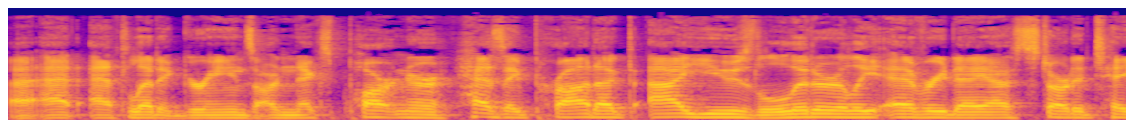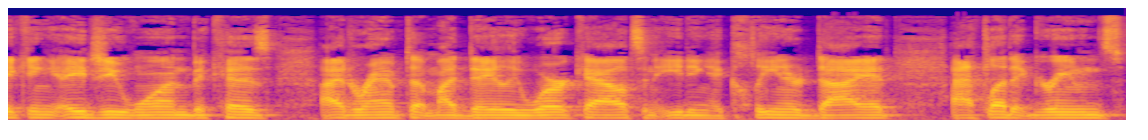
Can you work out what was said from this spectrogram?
uh, at Athletic Greens. Our next partner has a product I use literally every day. I started taking AG1 because I'd ramped up my daily workouts and eating a cleaner diet. Athletic Greens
